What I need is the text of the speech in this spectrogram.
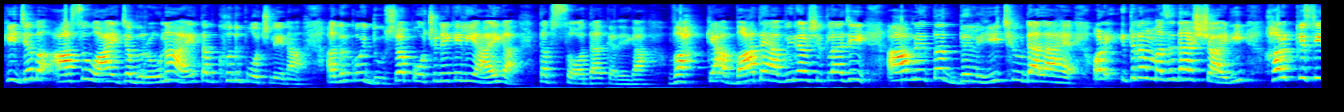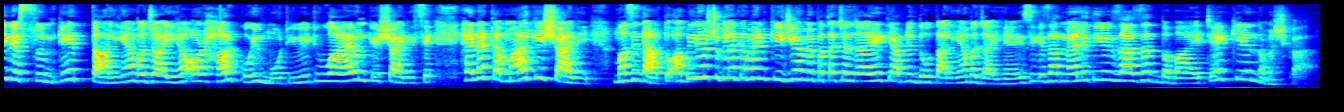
कि जब आँसू आए, जब रोना आए, तब खुद पोछ लेना। अगर कोई दूसरा पोछने के लिए आएगा, तब सौदा करेगा। वाह, क्या बात है अभिनव शुक्ला जी! आपने तो दिल ही छू डाला है। और इतना मज़ेदार शायरी हर किसी ने सुन के तालियाँ बजाई है और हर कोई मोटिवेट हुआ है उनके शायरी से। है ना कमाल की शायरी? मज़ेदार। तो अभिनव शुक्ला कमेंट कीजिए, हमें पता चल जाएगा कि आपने दो तालियाँ बजाई हैं। इसी के साथ मैं लेती हूँ इजाज़त। बबाई टेक केयर नमस्कार।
